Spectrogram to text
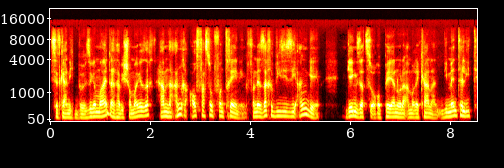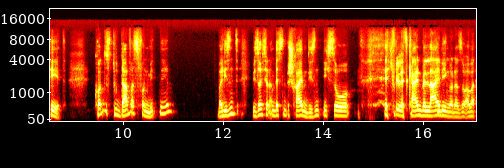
ist jetzt gar nicht böse gemeint, das habe ich schon mal gesagt, haben eine andere Auffassung von Training, von der Sache, wie sie sie angehen. Im Gegensatz zu Europäern oder Amerikanern. Die Mentalität. Konntest du da was von mitnehmen? Weil die sind, wie soll ich das am besten beschreiben? Die sind nicht so, ich will jetzt keinen beleidigen oder so, aber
